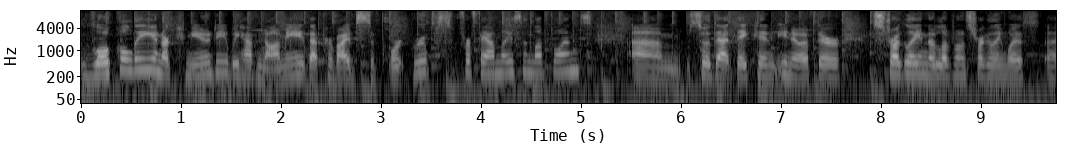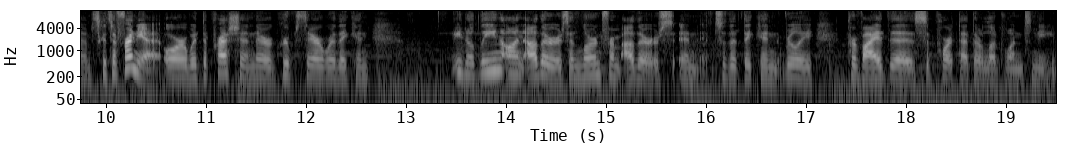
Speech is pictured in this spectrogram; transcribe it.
Locally in our community, we have NAMI that provides support groups for families and loved ones um, so that they can, you know, if they're struggling, their loved one's struggling with um, schizophrenia or with depression, there are groups there where they can you know, lean on others and learn from others and so that they can really provide the support that their loved ones need.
